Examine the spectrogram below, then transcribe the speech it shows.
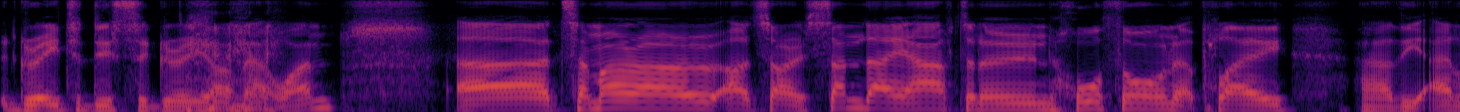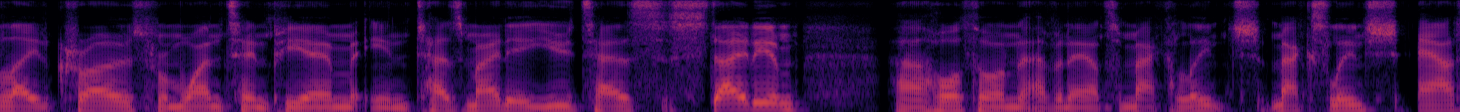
agree to disagree on that one. Uh, tomorrow, oh sorry, Sunday afternoon, Hawthorn play uh, the Adelaide Crows from 1.10 p.m. in Tasmania UTAS Stadium. Uh, Hawthorn have announced Mac Lynch, Max Lynch out,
